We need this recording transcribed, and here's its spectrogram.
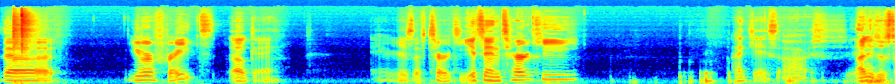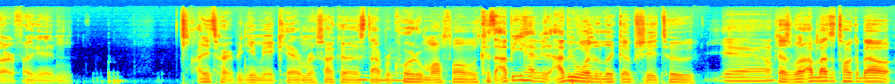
The Euphrates Okay, areas of Turkey. It's in Turkey. I guess. Oh shit. I need to start fucking. I need to start give me a camera so I can stop Mm-hmm. recording my phone because I be having I be wanting to look up shit too Yeah. because what I'm about to talk about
